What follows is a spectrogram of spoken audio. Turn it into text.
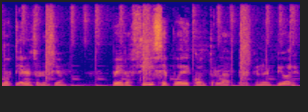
No tienen solución pero sí se puede controlar para que no empeore.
